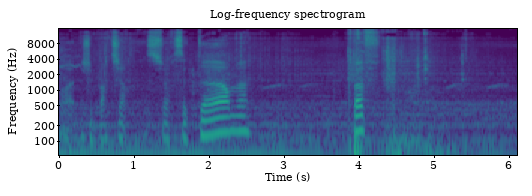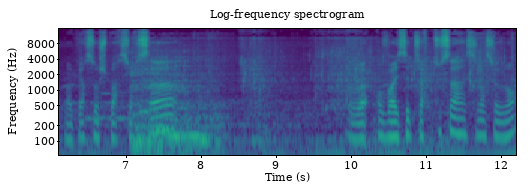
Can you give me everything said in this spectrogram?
Ouais, je vais partir sur cette arme. Paf. Moi perso, je pars sur ça. On va, on va essayer de faire tout ça silencieusement.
